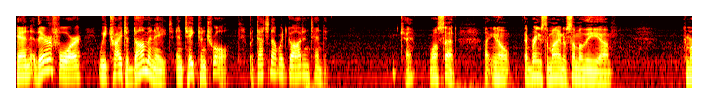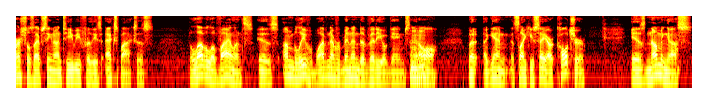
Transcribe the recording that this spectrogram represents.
And therefore, we try to dominate and take control. But that's not what God intended. Okay, well said. Uh, you know, it brings to mind of some of the uh, commercials I've seen on TV for these Xboxes the level of violence is unbelievable. I've never been into video games mm-hmm. at all. But again, it's like you say, our culture is numbing us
